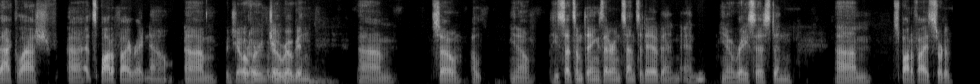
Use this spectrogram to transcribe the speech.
backlash uh, at Spotify right now um, With Joe over Rogan. Joe Rogan. Um, so, you know, he said some things that are insensitive and and you know racist, and um, Spotify's sort of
